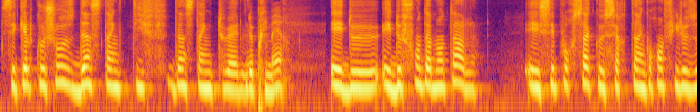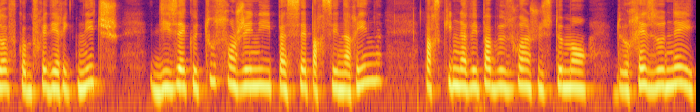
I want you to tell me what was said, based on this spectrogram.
C'est quelque chose d'instinctif, d'instinctuel. De primaire. Et de, et de fondamental. Et c'est pour ça que certains grands philosophes comme Frédéric Nietzsche disaient que tout son génie passait par ses narines, parce qu'il n'avait pas besoin justement de raisonner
